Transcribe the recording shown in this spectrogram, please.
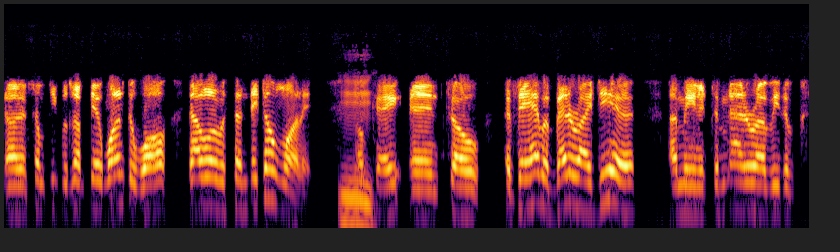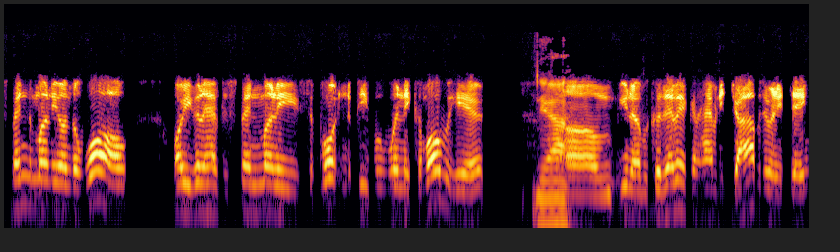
uh, some people's up there wanted the wall. Now all of a sudden they don't want it. Mm. Okay, and so if they have a better idea, I mean, it's a matter of either spend the money on the wall, or you're going to have to spend money supporting the people when they come over here. Yeah. Um, you know, because they're not going to have any jobs or anything.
